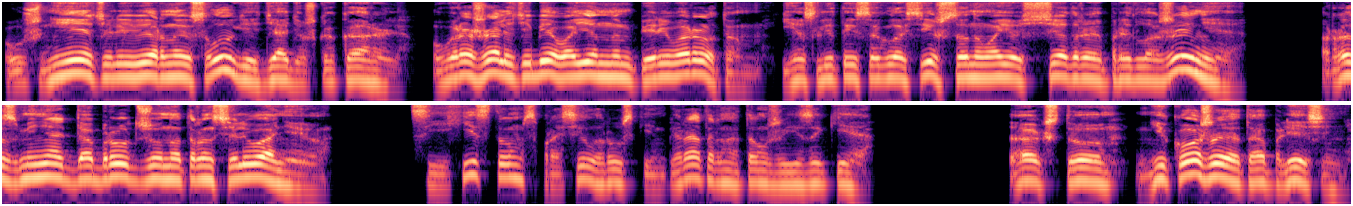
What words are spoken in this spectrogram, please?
Уж не эти ли верные слуги, дядюшка Кароль, угрожали тебе военным переворотом, если ты согласишься на мое щедрое предложение разменять Добруджу на Трансильванию? С ехидством спросил русский император на том же языке. Так что не кожа это, а плесень.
